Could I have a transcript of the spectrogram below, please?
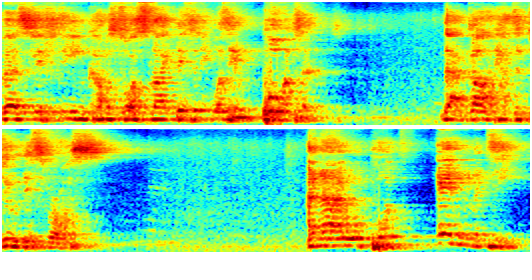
verse 15 comes to us like this, and it was important that God had to do this for us. And I will put enmity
